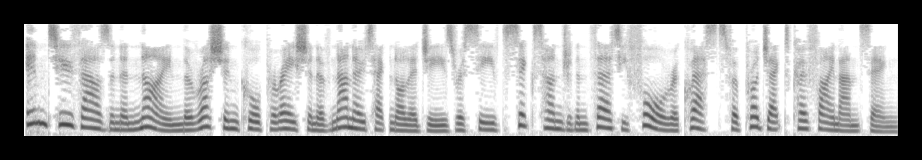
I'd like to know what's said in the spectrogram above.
In 2009 the Russian Corporation of Nanotechnologies received 634 requests for project co-financing.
